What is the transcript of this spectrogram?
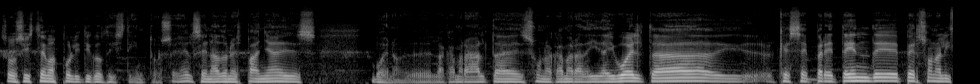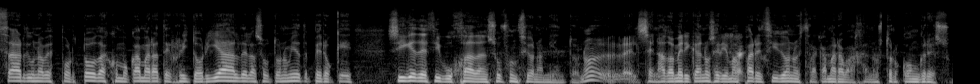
son sistemas políticos distintos. ¿eh? El Senado en España es, bueno, eh, la Cámara Alta es una Cámara de ida y vuelta que se pretende personalizar de una vez por todas como Cámara territorial de las autonomías, pero que sigue desdibujada en su funcionamiento. ¿no? El Senado americano sería más parecido a nuestra Cámara Baja, a nuestro Congreso.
